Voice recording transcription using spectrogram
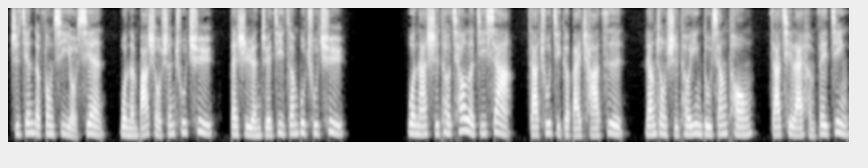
之间的缝隙有限。我能把手伸出去，但是人绝技钻不出去。我拿石头敲了几下，砸出几个白碴子。两种石头硬度相同，砸起来很费劲。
